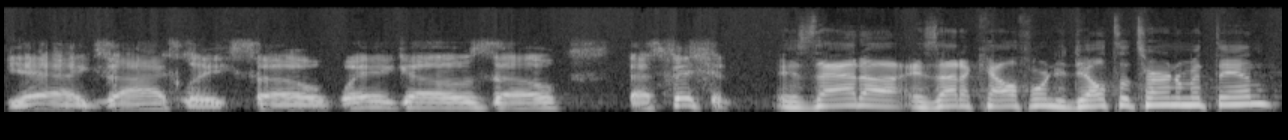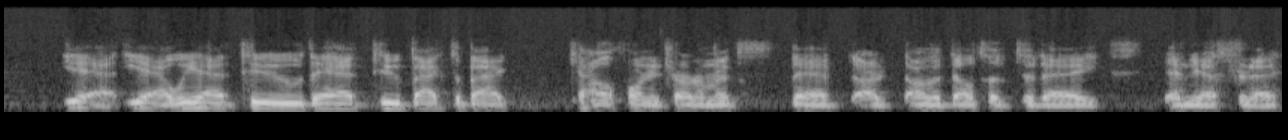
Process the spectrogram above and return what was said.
yeah, exactly. So way it goes though. That's fishing. Is that uh is that a California Delta tournament then? Yeah, yeah. We had two. They had two back-to-back California tournaments. that are on the Delta today and yesterday.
